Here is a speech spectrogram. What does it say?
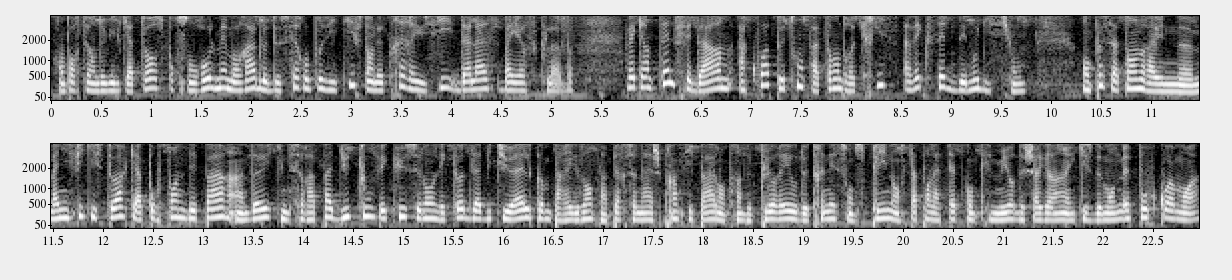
remporté en 2014 pour son rôle mémorable de séropositif dans le très réussi Dallas Buyers Club. Avec un tel fait d'armes, à quoi peut-on s'attendre, Chris, avec cette démolition? On peut s'attendre à une magnifique histoire qui a pour point de départ un deuil qui ne sera pas du tout vécu selon les codes habituels, comme par exemple un personnage principal en train de pleurer ou de traîner son spleen en se tapant la tête contre les murs de chagrin et qui se demande mais pourquoi moi?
